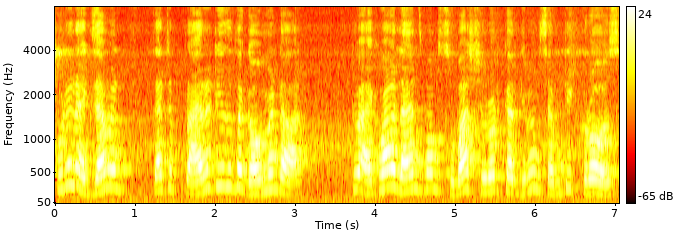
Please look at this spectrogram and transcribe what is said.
couldn't examine that the priorities of the government are to acquire lands from Subhash Shirodkar, give him 70 crores.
